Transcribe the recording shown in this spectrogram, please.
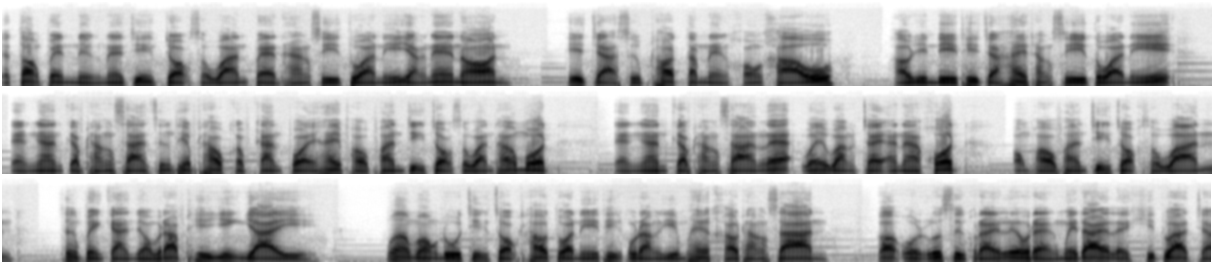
จะต้องเป็นหนึ่งในจิ้งจอกสวรรค์แปดหางสีตัวนี้อย่างแน่นอน ที่จะสืบทอดตำแหน่งของเขา เขายินดีที่จะให้ทั้ง4ตัวนี้ แต่งงานกับทั้งซานซึ่งเทียบเท่ากับการปล่อยให้เผ่าพันธุ์จิ้งจอกสวรรค์ทั้งหมด แต่งงานกับทั้งซานและไว้วางใจอนาคต ของเผ่าพันธุ์จิ้งจอกสวรรค์ ซึ่งเป็นการยอมรับที่ยิ่งใหญ่ เมื่อมองดูจิ้งจอกเท่าตัวนี้ที่กำลังยิ้มให้เขาทั้งซานก็อดรู้สึกไร้เรี่ยวแรงไม่ได้และคิดว่าจะ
